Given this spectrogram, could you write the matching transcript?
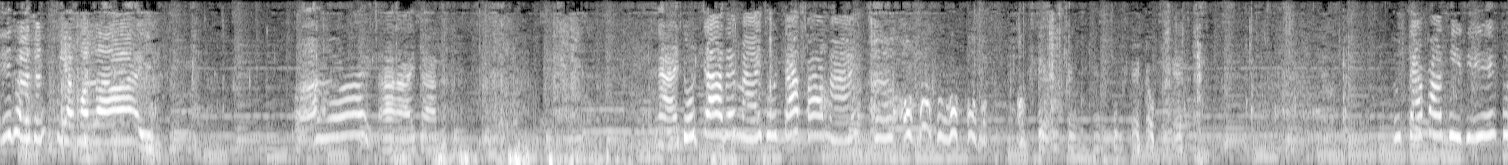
นี่เธอฉันเปียกหมดเลยว้ายตายจันไหนทุจ้าได้ไหมทุจ้าป้าไหมเออโอ้โหโอเคโอเคโอเคโอเคทุจ้าป้าทีทีทุ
